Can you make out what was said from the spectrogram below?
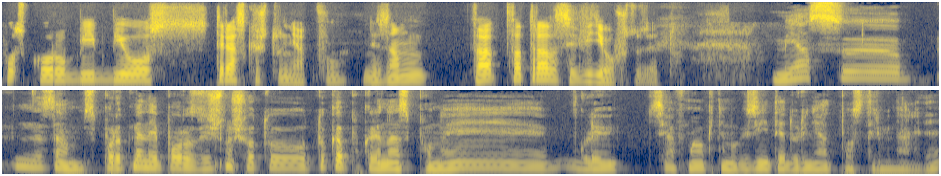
по-скоро би било стряскащо някакво. Не знам, това, това трябва да се види общо взето. Ми аз не знам, според мен е по-различно, защото тук покрай нас поне големи, сега в малките магазини те дори нямат пост-терминали, де.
